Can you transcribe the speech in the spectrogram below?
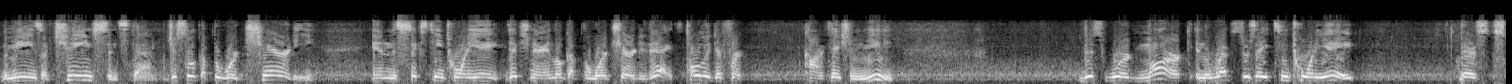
the meanings have changed since then. Just look up the word charity in the 1628 dictionary and look up the word charity today. It's totally different connotation and meaning. This word mark in the Webster's 1828, there's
